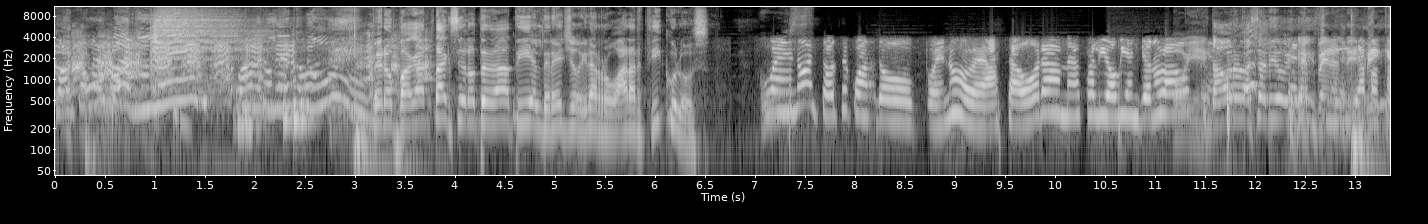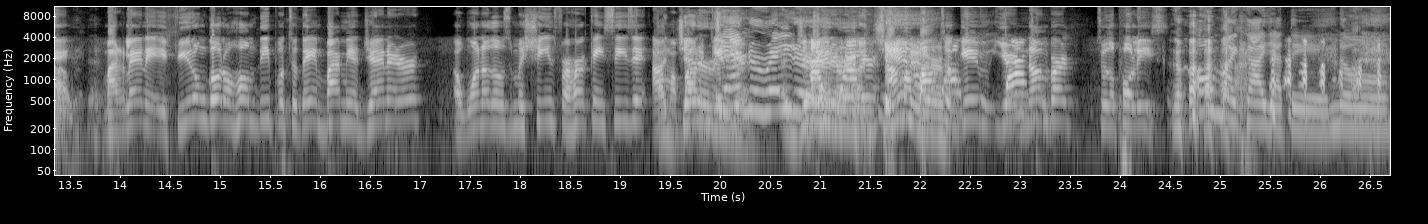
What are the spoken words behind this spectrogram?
¿Cuánto me Marlene, no. Pero pagar taxi no te da a ti el derecho de ir a robar artículos. Bueno, entonces cuando, bueno, hasta ahora me ha salido bien, yo no lo hago. Oye. siempre. Ahora me ha salido bien. Espérate. Enrique. Marlene, if you don't go to Home Depot today and buy me a janitor, uh, one of those machines for hurricane season, I'm about generator. to give you. Generator. A Generator. I'm about to give your number to the police. Oh my, cállate. No.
